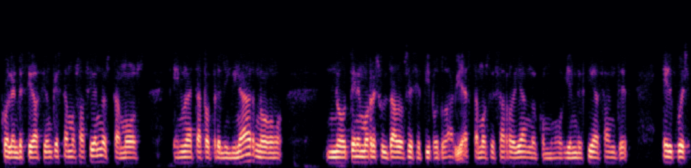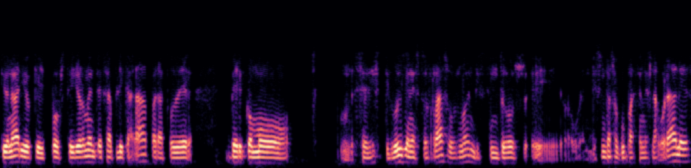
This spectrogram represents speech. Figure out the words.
con la investigación que estamos haciendo estamos en una etapa preliminar no no tenemos resultados de ese tipo todavía estamos desarrollando como bien decías antes el cuestionario que posteriormente se aplicará para poder ver cómo se distribuyen estos rasgos ¿no? en, distintos, eh, en distintas ocupaciones laborales,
